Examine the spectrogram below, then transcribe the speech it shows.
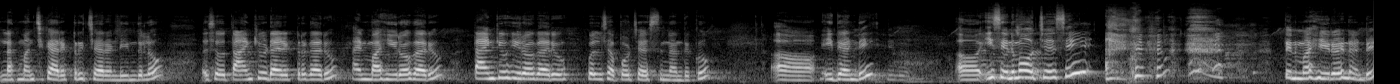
నాకు మంచి క్యారెక్టర్ ఇచ్చారండి ఇందులో. సో థ్యాంక్ యూ డైరెక్టర్ గారు. అండ్ మా హీరో గారు. థ్యాంక్ యూ హీరో గారు ఫుల్ సపోర్ట్ చేస్తున్నందుకు. ఇదండి. ఈ సినిమా వచ్చేసి తిను మా హీరోయిన్ అండి.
